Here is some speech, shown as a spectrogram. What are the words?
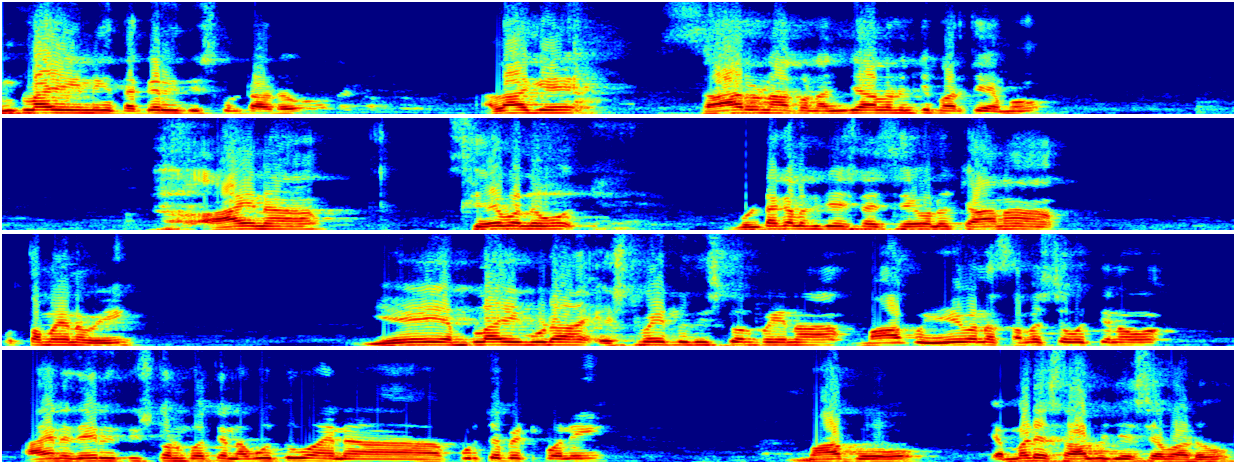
ఎంప్లాయీని దగ్గరికి తీసుకుంటాడు. అలాగే సారు నాకు నంద్యాల నుంచి పరిచయము. ఆయన సేవలు గుంటకలకు చేసిన సేవలు చాలా ఉత్తమైనవి. ఏ ఎంప్లాయీ కూడా ఎస్టిమేట్లు తీసుకొని పోయినా మాకు ఏమైనా సమస్య వచ్చినా ఆయన దగ్గరికి తీసుకొని పోతే నవ్వుతూ ఆయన కూర్చోబెట్టుకొని మాకు ఎమ్మడే సాల్వ్ చేసేవాడు.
